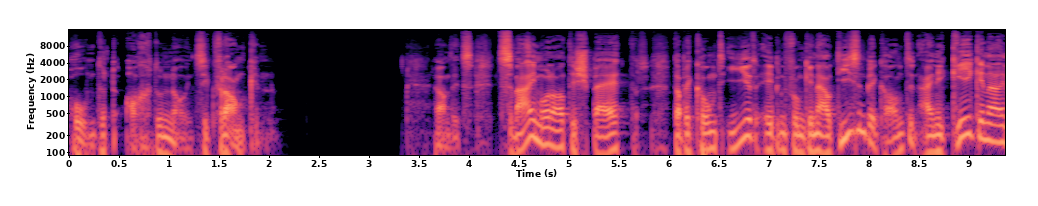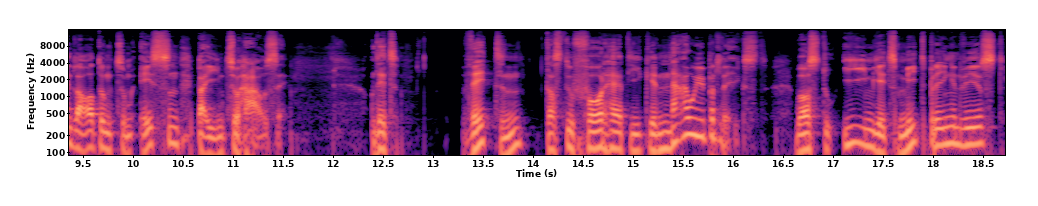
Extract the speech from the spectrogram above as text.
198 Franken. Ja, und jetzt zwei Monate später, da bekommt ihr eben von genau diesem Bekannten eine Gegeneinladung zum Essen bei ihm zu Hause. Und jetzt wetten, dass du vorher die genau überlegst, was du ihm jetzt mitbringen wirst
